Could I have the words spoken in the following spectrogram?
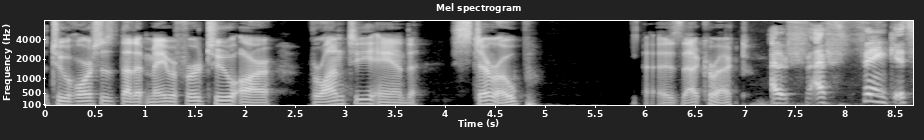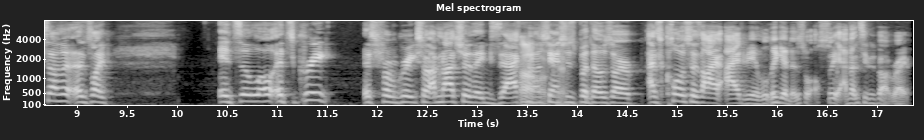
The two horses that it may refer to are Bronte and Sterope. Is that correct? I, I think it's something. It's like it's a little. It's Greek. It's from Greek, so I'm not sure the exact Oh, pronunciations, but those are as close as I, I'd be able to get as well. So yeah, that seems about right.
